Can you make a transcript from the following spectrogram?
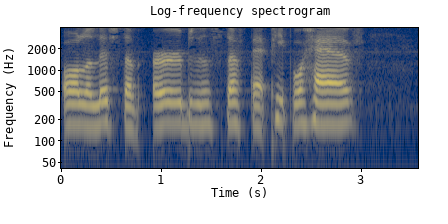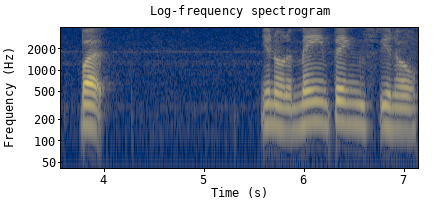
all the list of herbs and stuff that people have, but you know the main things. You know,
